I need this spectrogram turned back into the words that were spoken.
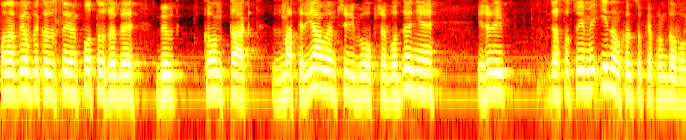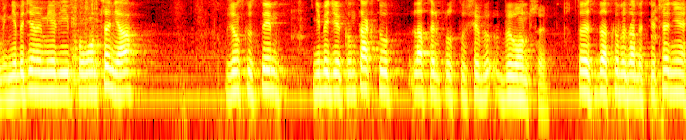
Ona ją wykorzystujemy po to, żeby był kontakt z materiałem, czyli było przewodzenie. Jeżeli zastosujemy inną końcówkę prądową i nie będziemy mieli połączenia, w związku z tym nie będzie kontaktu, laser po prostu się wy- wyłączy. To jest dodatkowe zabezpieczenie.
